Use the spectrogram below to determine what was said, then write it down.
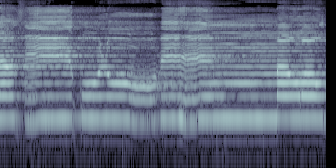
في قلوبهم مرض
